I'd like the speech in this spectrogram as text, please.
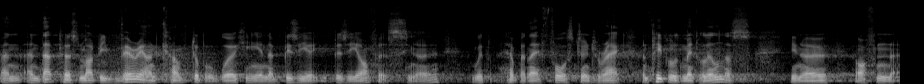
and, and that person might be very uncomfortable working in a busy, busy office, you know, with, when they're forced to interact. And people with mental illness, you know, often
